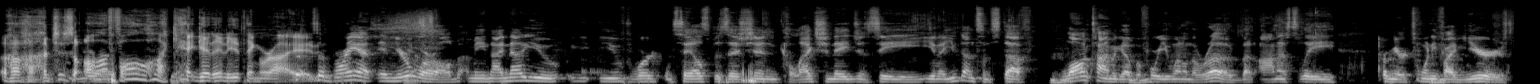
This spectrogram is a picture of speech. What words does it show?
oh, I'm just awful. I can't get anything right. So, Brant, in your world, I mean, I know you you've worked in sales position, collection agency. You know, you've done some stuff Mhm. long time ago before you went on the road. But honestly, from your 25 years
